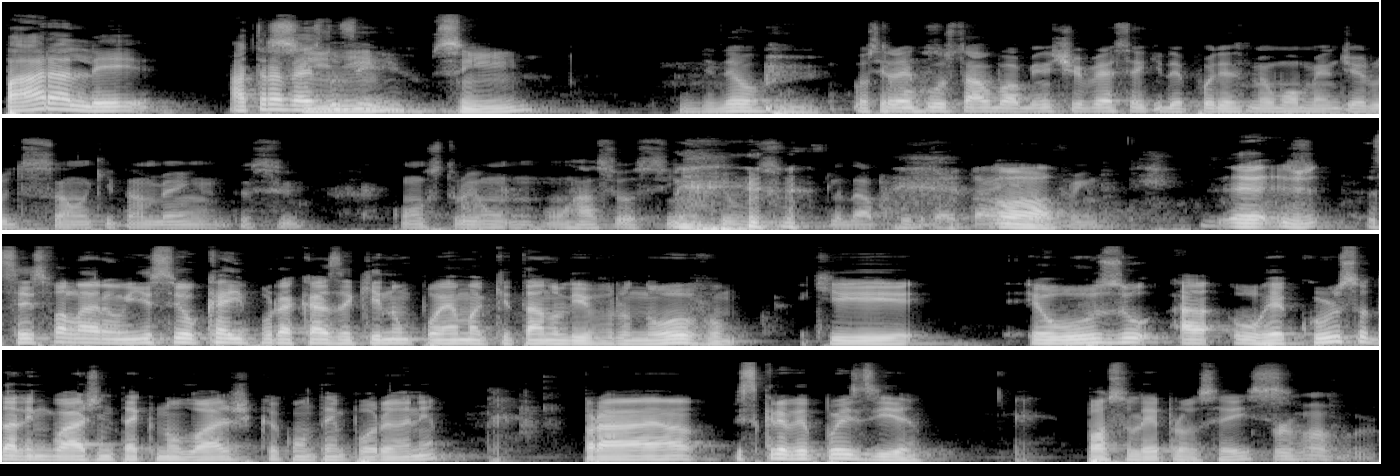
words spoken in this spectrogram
para ler através do Sim, vídeo, Sim. entendeu? Gostaria que o Gustavo Balbino estivesse aqui depois desse meu momento de erudição aqui também. Desse, construir um, um raciocínio que o filho da puta vai estar Ó, ouvindo. É, vocês falaram isso e eu caí por acaso aqui num poema que está no livro novo, que eu uso a- o recurso da linguagem tecnológica contemporânea para escrever poesia. Posso ler para vocês? Por favor.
